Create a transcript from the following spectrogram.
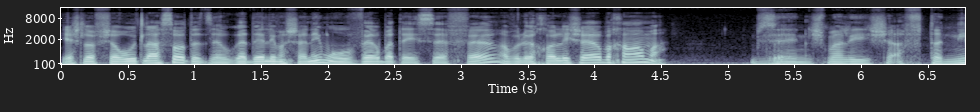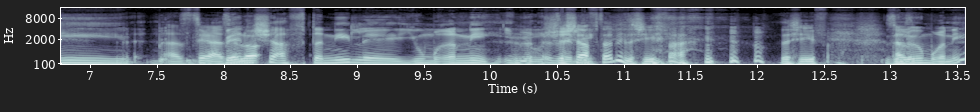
יש לו אפשרות לעשות את זה, הוא גדל עם השנים, הוא עובר בתי ספר, אבל הוא יכול להישאר בחממה. זה נשמע לי שאפתני, אז תראה, זה בין לא- שאפתני ליומרני, אם זה- יורשה זה לי. שאפתני, זה שאיפה. זה שאיפה. זה אז- לא יומרני?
